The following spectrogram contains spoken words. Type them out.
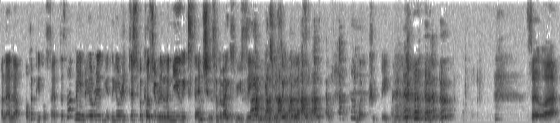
And then uh, other people said, does that mean you're, in, you're just because you're in the new extension to the Manx Museum, which was open last Well, it could be. so uh,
